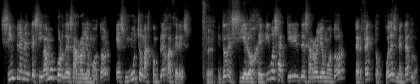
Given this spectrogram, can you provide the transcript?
Simplemente si vamos por desarrollo motor, es mucho más complejo hacer eso. Entonces, si el objetivo es adquirir desarrollo motor, perfecto, puedes meterlo.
